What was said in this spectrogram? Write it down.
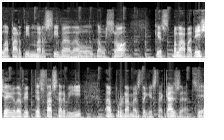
la part immersiva del, del so, que és la mateixa, de fet, que es fa servir en programes d'aquesta casa. Sí.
